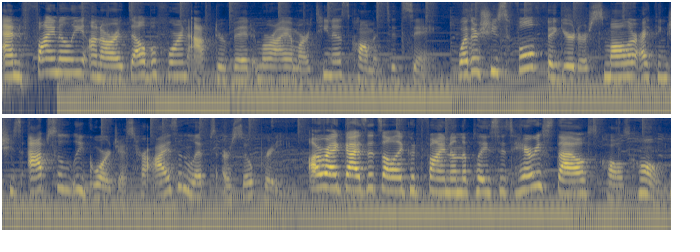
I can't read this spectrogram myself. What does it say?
And finally, on our Adele before and after vid, Mariah Martinez commented saying, whether she's full-figured or smaller, I think she's absolutely gorgeous. Her eyes and lips are so pretty. Alright guys, that's all I could find on the places Harry Styles calls home.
